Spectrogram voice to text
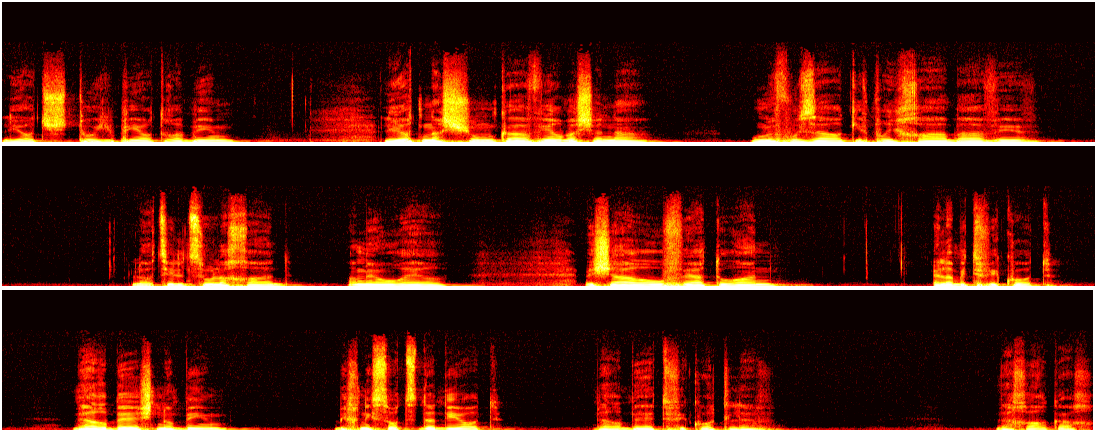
להיות שטוי פיות רבים, להיות נשום כאוויר בשנה ומפוזר כפריחה באביב. לא צלצול אחד המעורר בשער הרופא התורן, אלא בדפיקות, בהרבה אשנבים, בכניסות צדדיות, בהרבה דפיקות לב. ואחר כך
